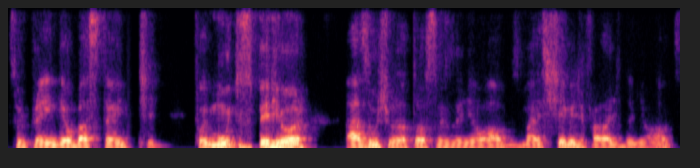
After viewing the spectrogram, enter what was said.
surpreendeu bastante, foi muito superior às últimas atuações do Daniel Alves, mas chega de falar de Daniel Alves.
